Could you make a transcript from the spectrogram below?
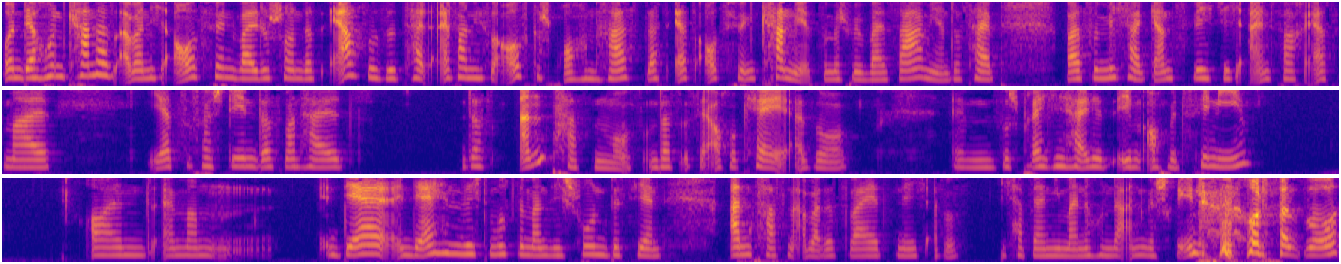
Und der Hund kann das aber nicht ausführen, weil du schon das erste Sitz halt einfach nicht so ausgesprochen hast, dass er es ausführen kann, wie jetzt zum Beispiel bei Sami. Und deshalb war es für mich halt ganz wichtig, einfach erstmal ja zu verstehen, dass man halt das anpassen muss. Und das ist ja auch okay. Also ähm, so spreche ich halt jetzt eben auch mit Finny. Und äh, man, in der, in der Hinsicht musste man sich schon ein bisschen anpassen, aber das war jetzt nicht, also ich habe ja nie meine Hunde angeschrien oder so.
